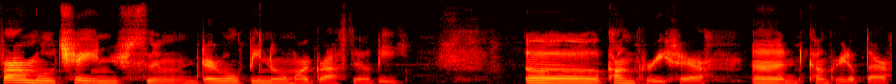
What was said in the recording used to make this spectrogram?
farm will change soon. There will be no more grass. There'll be uh concrete here and concrete up there.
